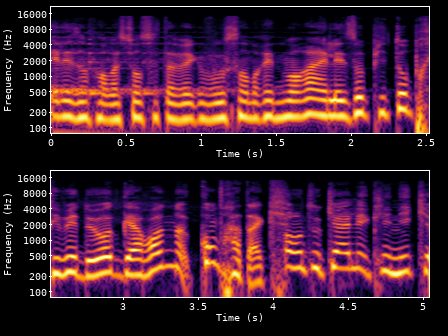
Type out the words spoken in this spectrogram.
Et les informations, c'est avec vous, Sandrine Morin. Et les hôpitaux privés de Haute-Garonne contre-attaquent. En tout cas, les cliniques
